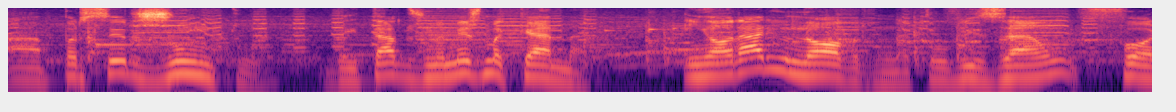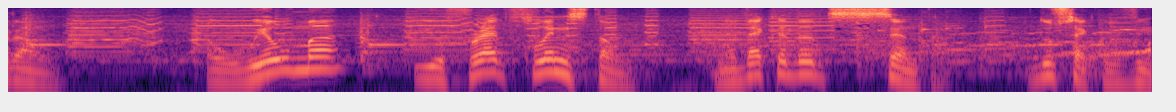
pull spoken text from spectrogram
a aparecer junto, deitados na mesma cama, em horário nobre na televisão, foram a Wilma e o Fred Flintstone, na década de 60 do século XX.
